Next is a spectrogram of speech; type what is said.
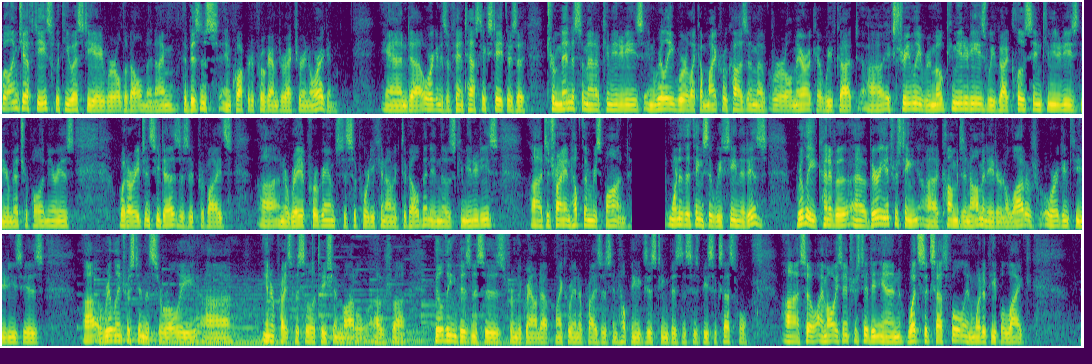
Well, I'm Jeff Deiss with USDA Rural Development. I'm the Business and Cooperative Program Director in Oregon. And uh, Oregon is a fantastic state. There's a tremendous amount of communities, and really we're like a microcosm of rural America. We've got uh, extremely remote communities, we've got close in communities near metropolitan areas. What our agency does is it provides uh, an array of programs to support economic development in those communities uh, to try and help them respond. One of the things that we've seen that is really kind of a, a very interesting uh, common denominator in a lot of Oregon communities is uh, a real interest in the Sirolli uh, enterprise facilitation model of uh, building businesses from the ground up, micro enterprises, and helping existing businesses be successful. Uh, so I'm always interested in what's successful and what do people like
